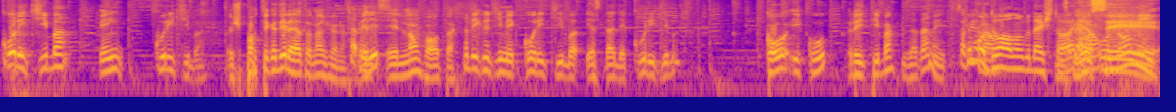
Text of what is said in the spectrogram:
Coritiba em Curitiba. O esporte fica direto, né, Júnior? Sabe ele, disso? ele não volta. Sabia que o time é Curitiba e a cidade é Curitiba? Co e Curitiba. Exatamente. Que mudou ao longo da história Você, o nome.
